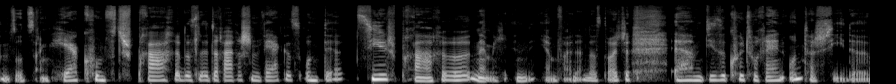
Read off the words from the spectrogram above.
sozusagen Herkunftssprache des literarischen Werkes und der Zielsprache, nämlich in Ihrem Fall dann das Deutsche, ähm, diese kulturellen Unterschiede?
